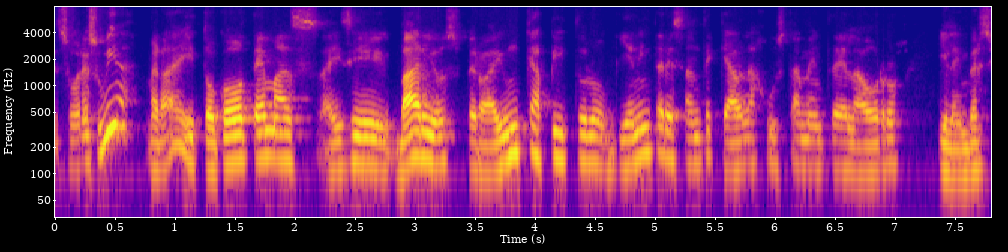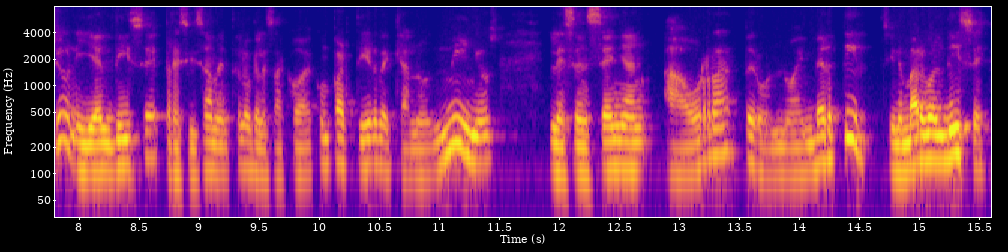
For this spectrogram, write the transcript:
sobre su vida, ¿verdad? Y tocó temas, ahí sí, varios, pero hay un capítulo bien interesante que habla justamente del ahorro y la inversión. Y él dice precisamente lo que les acabo de compartir, de que a los niños les enseñan a ahorrar, pero no a invertir. Sin embargo, él dice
